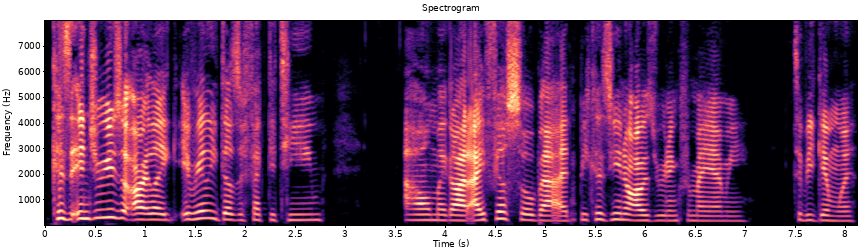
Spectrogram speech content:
because injuries are like it really does affect the team. Oh my god, I feel so bad because you know I was rooting for Miami to begin with.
